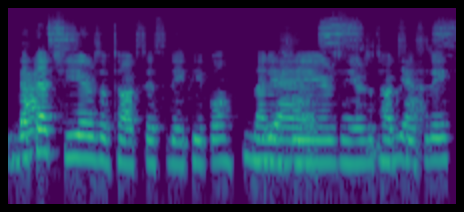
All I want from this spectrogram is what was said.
But that's years of toxicity, people. That is Yes, years and years of toxicity. yes.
